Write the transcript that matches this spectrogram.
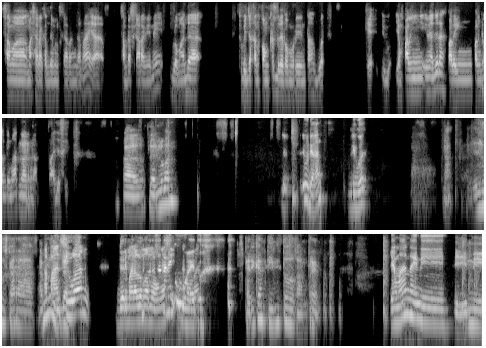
sama masyarakat zaman sekarang karena ya sampai sekarang ini belum ada kebijakan konkret dari pemerintah buat kayak yang paling ini aja dah paling paling penting banget Benar. itu aja sih Ah, dari lu kan? Ini udah kan? Beli gue? Nah, lu sekarang. Emang apaan sih Wan dari mana lu ngomongnya Tadi sih gue Wan? itu. Tadi kan Timto, kampret. Yang mana ini? Ini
